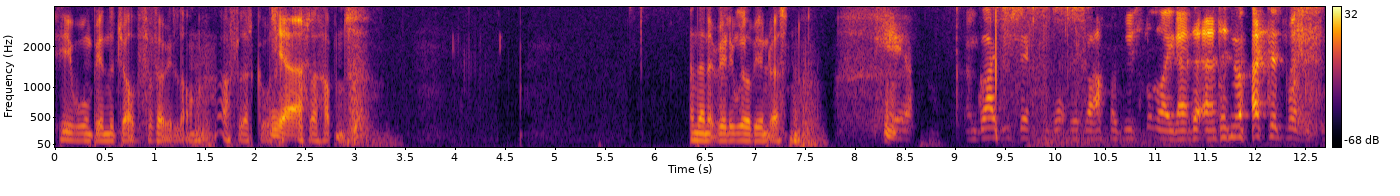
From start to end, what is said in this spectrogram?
he won't be in the job for very long after that goes yeah. after that happens. And then it really will be interesting. Yeah, I'm glad you said what was Rafa Bruce like. I, I didn't know. I didn't want to.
